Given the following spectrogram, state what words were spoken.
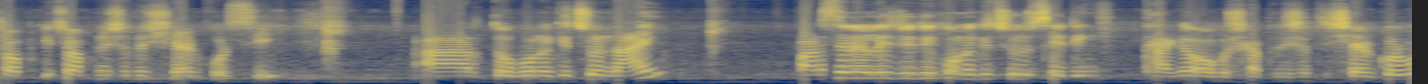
সব কিছু আপনার সাথে শেয়ার করছি। আর তো কোনো কিছু নাই। পার্সোনালি যদি কোনো কিছু সেটিং থাকে অবশ্যই আপনার সাথে শেয়ার করব।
